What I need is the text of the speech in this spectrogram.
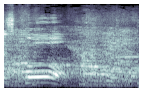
is cool.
